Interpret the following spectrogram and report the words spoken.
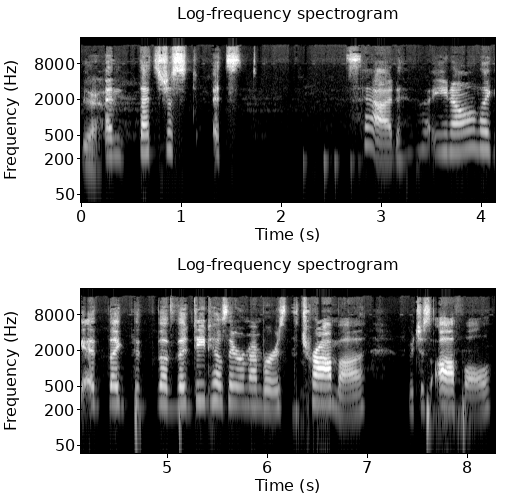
Yeah, And that's just it's sad. You know, like it, like the, the the details they remember is the trauma, which is awful.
